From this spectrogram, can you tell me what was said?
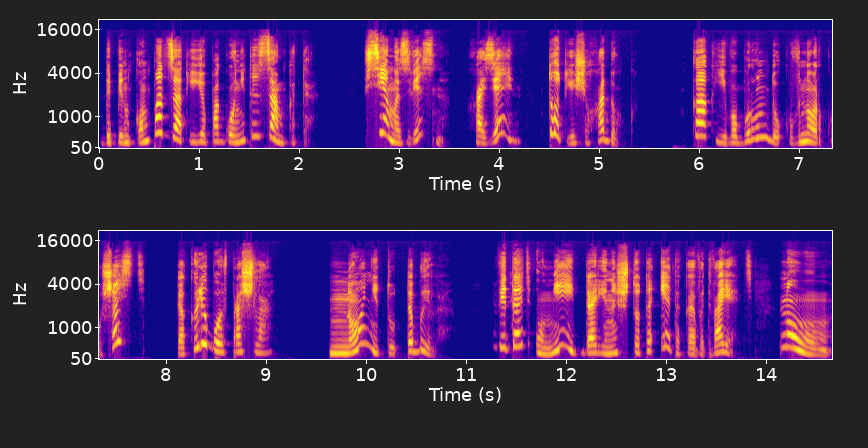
да пинком под зад ее погонит из замка-то. Всем известно, хозяин тот еще ходок. Как его бурундук в норку шасть, так и любовь прошла. Но не тут-то было. Видать, умеет Дарина что-то этакое вытворять. Ну,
